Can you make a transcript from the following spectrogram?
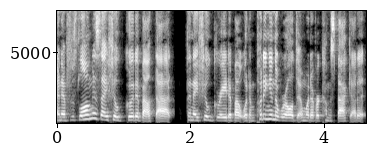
And if as long as I feel good about that, then I feel great about what I'm putting in the world and whatever comes back at it.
